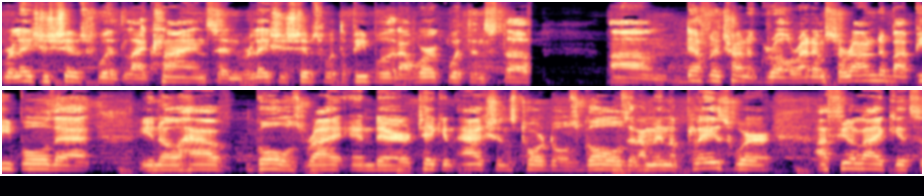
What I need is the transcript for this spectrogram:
relationships with like clients and relationships with the people that I work with and stuff um, definitely trying to grow, right? I'm surrounded by people that, you know, have goals, right? And they're taking actions toward those goals. And I'm in a place where I feel like it's,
